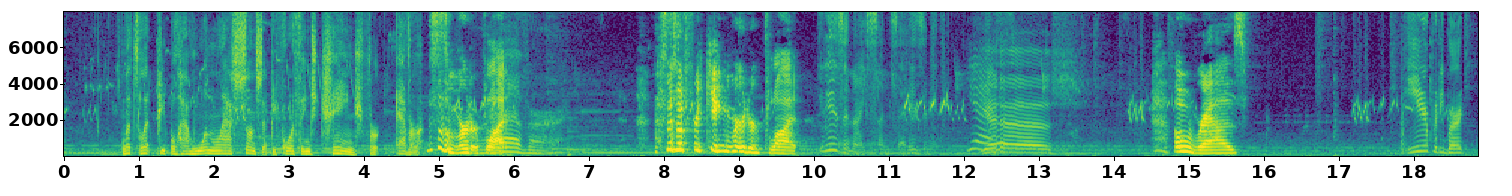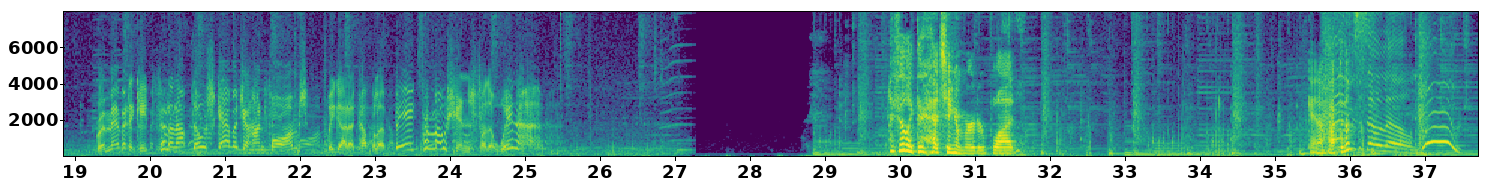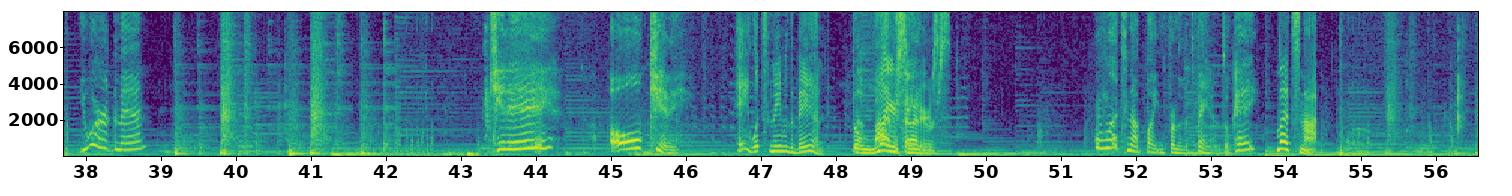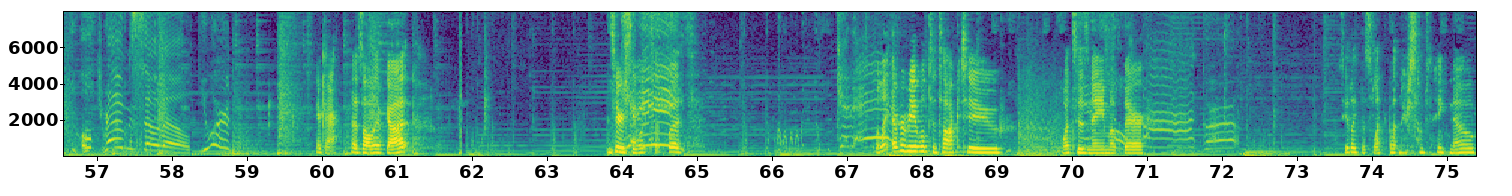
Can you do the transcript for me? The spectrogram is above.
Let's let people have one last sunset before things change forever. This is a murder plot. Never. This is a freaking murder plot. It is a nice sunset, isn't it? Yes. Yes. Oh, Raz. Here, pretty bird. Remember to keep filling up those scavenger hunt forms. We got a couple of big promotions for the winner. I feel like they're hatching a murder plot. Can I talk to them? Solo. Woo! You heard the man. Kitty. Oh, Kitty. Hey, what's the name of the band? The, Levitators. Let's not fight in front of the fans, okay? Let's not. Oh, drum solo. You heard. Okay, that's all they've got. And seriously, what's up with... Kitty. Will I ever be able to talk to... What's his name up there? Girl. Is he like the select button or something? No.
